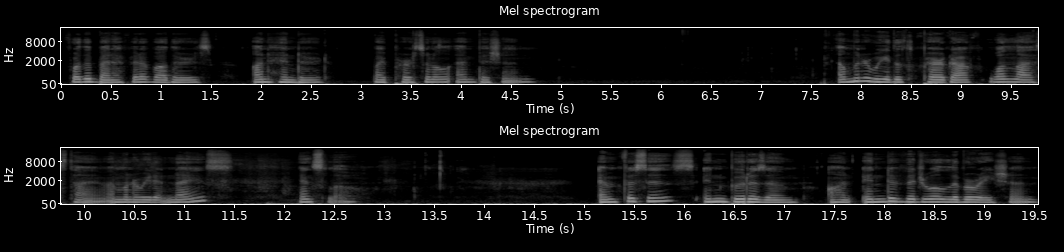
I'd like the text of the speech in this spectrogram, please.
for the benefit of others unhindered by personal ambition. I'm to read this paragraph one last time. I'm to read it nice and slow. Emphasis in Buddhism on individual liberation,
